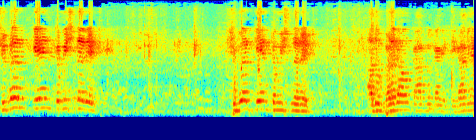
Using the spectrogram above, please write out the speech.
ಶುಗರ್ ಕೇನ್ ಕಮಿಷನರೇಟ್ ಶುಗರ್ ಕೇನ್ ಕಮಿಷನರೇಟ್ ಅದು ಬೆಳಗಾವಕ್ಕೆ ಆಗ್ಬೇಕಾಗಿತ್ತು. ಈಗಾಗಲೇ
